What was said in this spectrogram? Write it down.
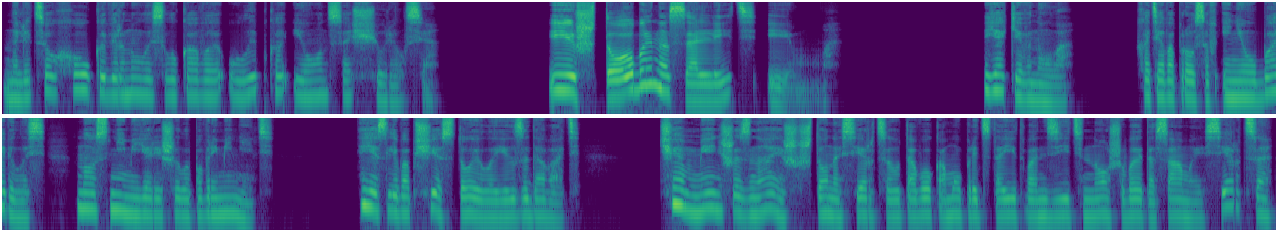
На лицо Хоука вернулась лукавая улыбка, и он сощурился. И чтобы насолить им. Я кивнула. хотя вопросов и не убавилось, но с ними я решила повременить. Если вообще стоило их задавать. Чем меньше знаешь, что на сердце у того, кому предстоит вонзить нож в это самое сердце,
